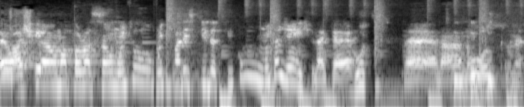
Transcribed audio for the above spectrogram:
eu acho que é uma formação muito, muito parecida assim com muita gente, né? Que é roots, né? Na, no osso, né?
